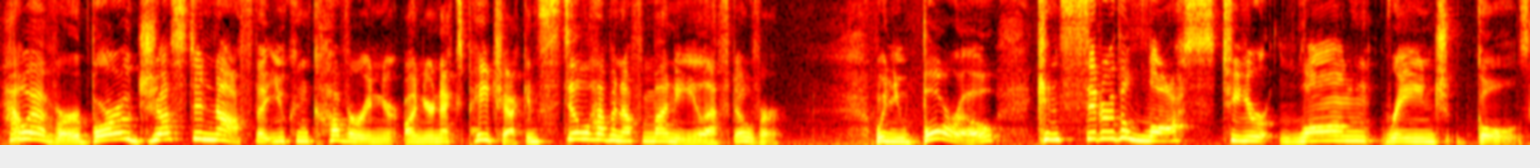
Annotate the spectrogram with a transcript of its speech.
However, borrow just enough that you can cover in your, on your next paycheck and still have enough money left over. When you borrow, consider the loss to your long range goals.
